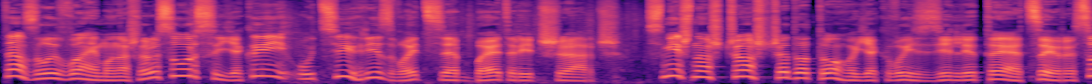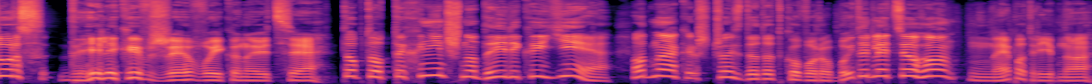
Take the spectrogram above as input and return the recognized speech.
та зливаємо наш ресурс, який у цій грі зветься Battery Charge. Смішно, що ще до того, як ви зілліте цей ресурс, деліки вже виконуються. Тобто технічно деліки є, однак щось додатково робити для цього не потрібно.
